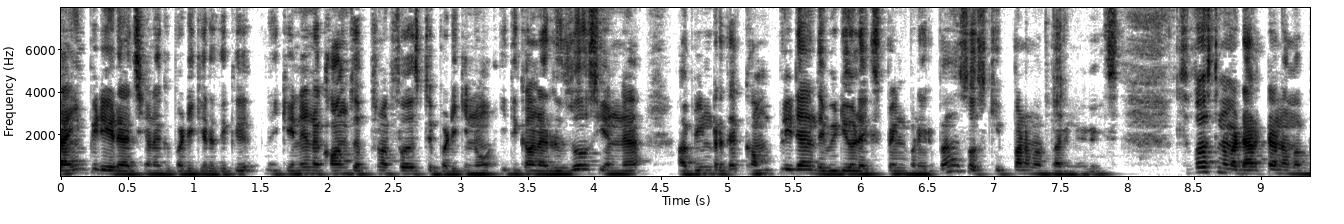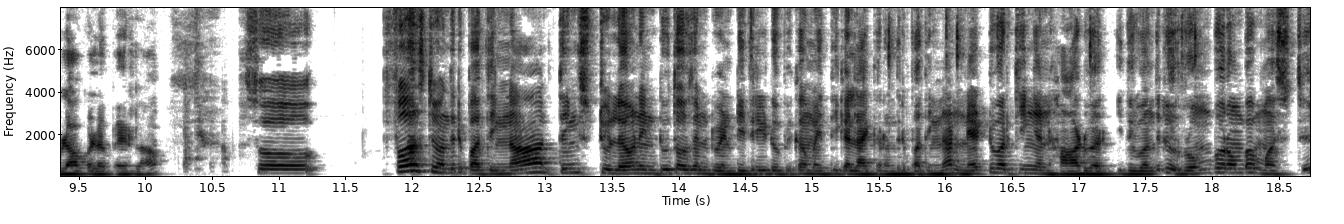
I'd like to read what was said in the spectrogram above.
டைம் பீரியட் ஆச்சு எனக்கு படிக்கிறதுக்கு, லைக் என்னென்ன கான்செப்ட்ஸ்லாம் ஃபர்ஸ்ட் படிக்கணும், இதுக்கான ரிசோர்ஸ் என்ன? அப்படின்றத கம்ப்ளீட்டாக இந்த வீடியோவில் எக்ஸ்பிளைன் பண்ணியிருப்பேன். ஸோ ஸ்கிப் பண்ணாமல் பாருங்கள் கைஸ். ஸோ ஃபர்ஸ்ட் நம்ம டேரெக்டாக நம்ம பிளாக்குள்ளே போயிடலாம். ஸோ ஃபர்ஸ்ட் வந்துட்டு பார்த்தீங்கன்னா, things to learn in 2023 to become ethical hacker வந்துட்டு பார்த்தீங்கன்னா, நெட்வொர்க்கிங் அண்ட் ஹார்ட்வேர் இது வந்துட்டு ரொம்ப ரொம்ப மஸ்ட்டு.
